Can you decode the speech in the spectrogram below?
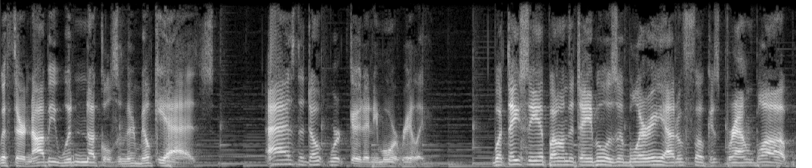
with their knobby wooden knuckles and their milky eyes. Eyes that don't work good anymore, really. What they see upon the table is a blurry, out of focus brown blob,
